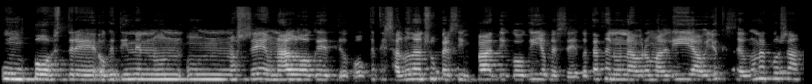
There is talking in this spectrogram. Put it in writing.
un postre o que tienen un, no sé, un algo que te, o que te saludan súper simpático, que yo qué sé, que te hacen una broma al día o yo qué sé, alguna cosa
